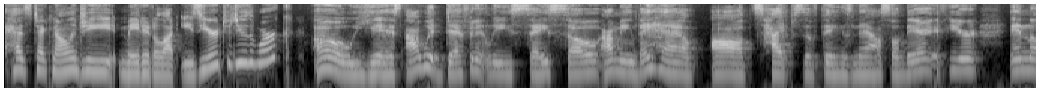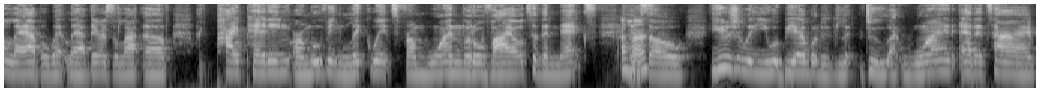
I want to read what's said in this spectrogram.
has technology made it a lot easier to do the work? Oh, yes, I would definitely say so. I mean, they have all types of things now. So there, if you're in the lab, a wet lab, there's a lot of like pipetting or moving liquids from one little vial to the next. Uh-huh. And so usually you would be able to do like one at a time.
